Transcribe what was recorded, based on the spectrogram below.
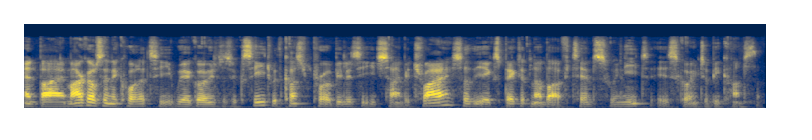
And by Markov's inequality, we are going to succeed with constant probability each time we try, so the expected number of attempts we need is going to be constant.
